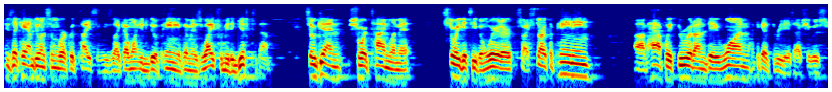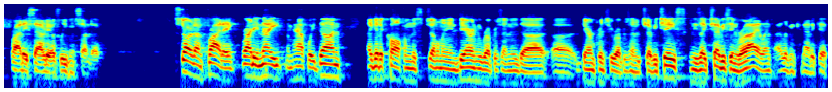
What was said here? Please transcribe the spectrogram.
He's like, "Hey, I'm doing some work with Tyson." He's like, "I want you to do a painting of him and his wife for me to gift to them." So again, short time limit. Story gets even weirder. So I start the painting. Um, halfway through it on day one, I think I had three days actually. It was Friday, Saturday. I was leaving Sunday started on Friday. Friday night, I'm halfway done. I get a call from this gentleman named Darren, who represented uh, uh, Darren Prince, who represented Chevy Chase, and he's like, Chevy's in Rhode Island. I live in Connecticut.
